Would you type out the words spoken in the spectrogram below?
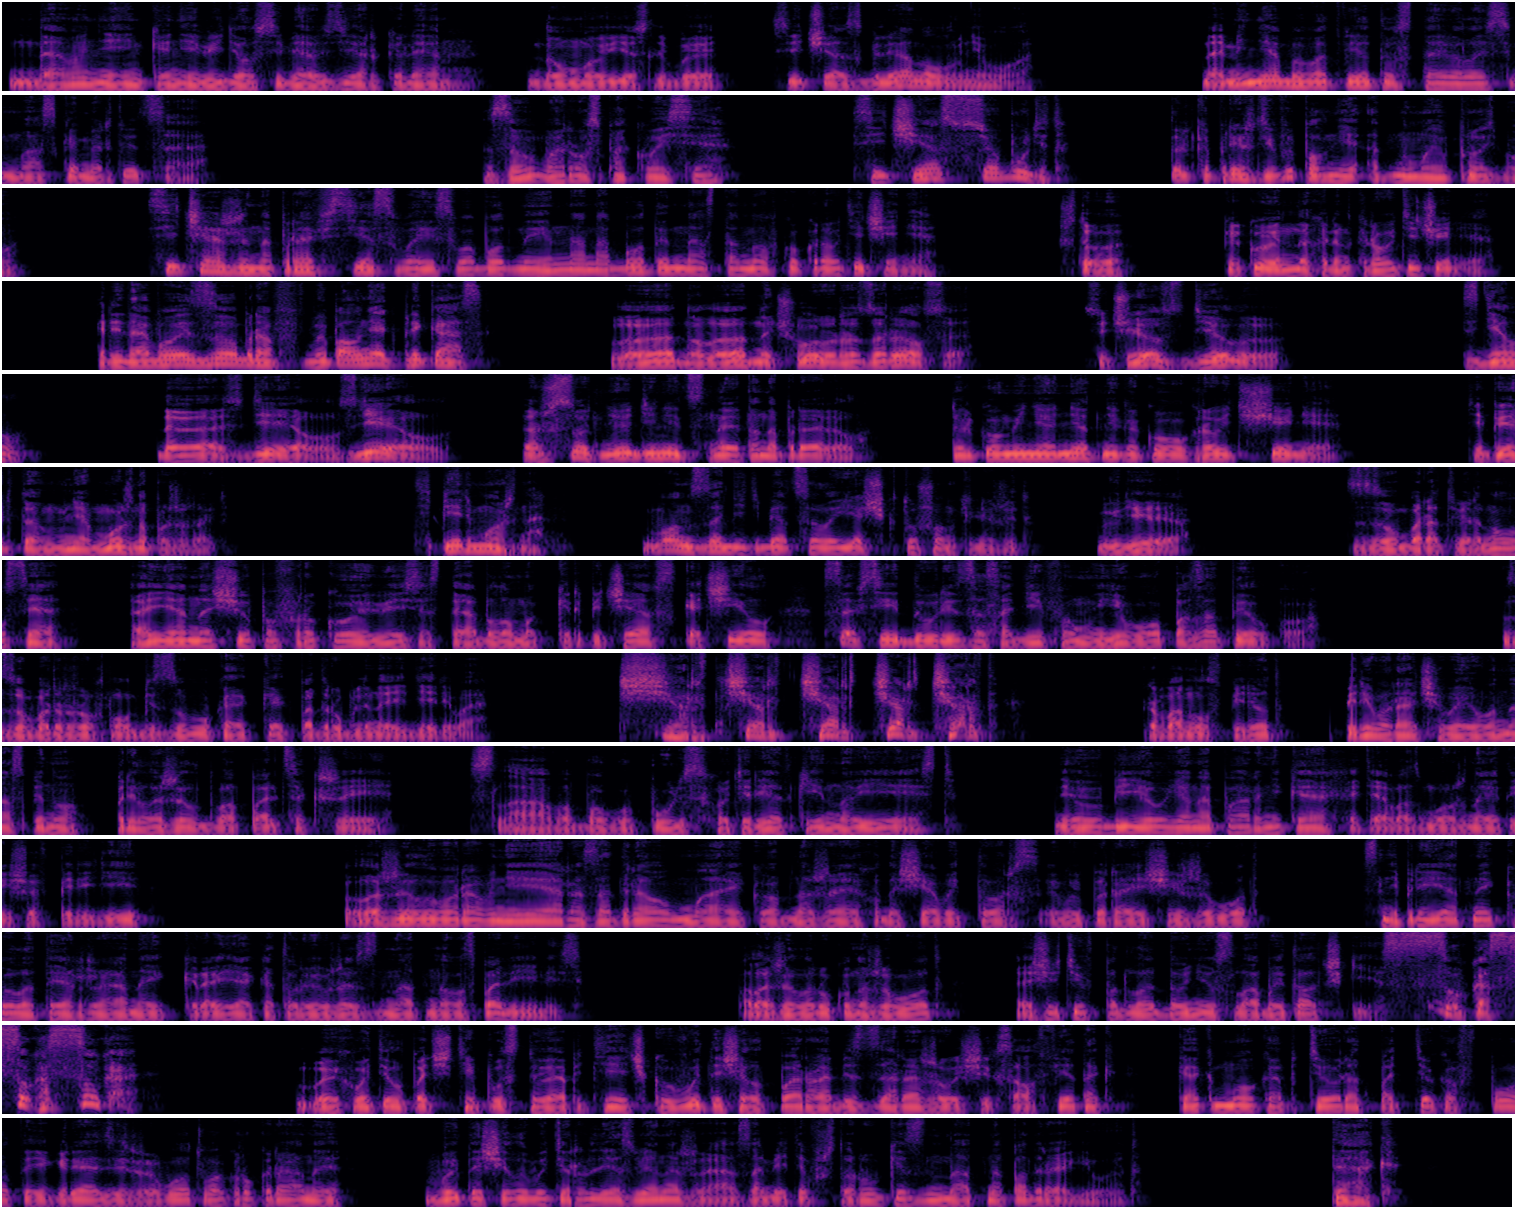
Давненько не видел себя в зеркале. Думаю, если бы сейчас глянул в него, на меня бы в ответ уставилась маска мертвеца. «Зубар, успокойся. Сейчас все будет. Только прежде выполни одну мою просьбу. Сейчас же направь все свои свободные наноботы на остановку кровотечения». «Что? Какое нахрен кровотечение?» «Рядовой Зубров, выполнять приказ!» «Ладно, ладно, чего разорался? Сейчас сделаю». «Сделал?» «Да, сделал, сделал. Аж сотню единиц на это направил. Только у меня нет никакого кровотечения. Теперь-то мне можно пожрать?» «Теперь можно. Вон сзади тебя целый ящик тушенки лежит». «Где?» Зубр отвернулся, а я, нащупав рукой увесистый обломок кирпича, вскочил, со всей дури засадив ему его по затылку. Зубр рухнул без звука, как подрубленное дерево. «Чёрт, чёрт, чёрт, чёрт, чёрт!» Рванул вперед, переворачивая его на спину, приложил два пальца к шее. Слава богу, пульс хоть редкий, но есть. Не убил я напарника, хотя, возможно, это еще впереди, Уложил его ровнее, разодрал майку, обнажая худощавый торс и выпирающий живот с неприятной колотой раной, края которой уже знатно воспалились. Положил руку на живот, ощутив под ладонью слабые толчки. «Сука, сука, сука!» Выхватил почти пустую аптечку, вытащил пару обеззараживающих салфеток, как мог обтер от подтеков пота и грязи живот вокруг раны, вытащил и вытер лезвие ножа, заметив, что руки знатно подрагивают. «Так,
